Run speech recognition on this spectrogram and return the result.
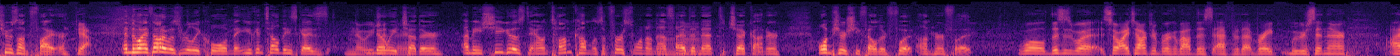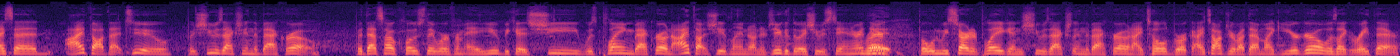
She was on fire. Yeah. And though I thought it was really cool, and that you can tell these guys Know each know other. each other. I mean, she goes down. Tom Com was the first one on that side of the Mm-hmm. net to check on her. Well, I'm sure she felt her foot on her foot. Well, this is what. So I talked to Brooke about this after that break. We were sitting there. I said I thought that too, but she was actually in the back row. But that's how close they were from AU because she was playing back row, and I thought she had landed on her too because the way she was standing right, Right. there. But when we started play again, she was actually in the back row, and I told Brooke, I talked to her about that. I'm like, your girl was like right there.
